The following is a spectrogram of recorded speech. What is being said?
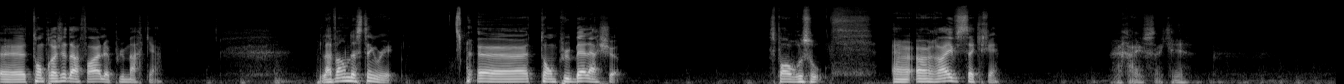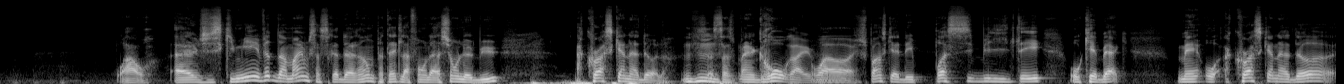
Euh, ton projet d'affaires le plus marquant? La vente de Stingray, Euh, ton plus bel achat? Sport Rousseau, Un, un rêve secret? Un rêve sacré. Wow. Euh, ce qui m'y invite de même, ça serait de rendre peut-être la Fondation Le But à Cross Canada. Là. Mhm. Ça, ça, c'est un gros rêve. Ouais, là. ouais. Je pense qu'il y a des possibilités au Québec, mais au, à Cross Canada,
